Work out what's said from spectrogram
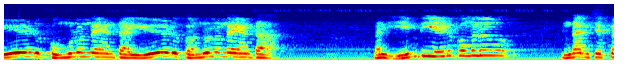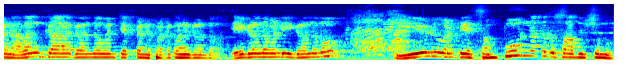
ఏడు కొమ్ములు ఉన్నాయంట ఏడు కన్నులు ఉన్నాయంట మరి ఏంటి ఏడు కొమ్ములు? ఇందాక చెప్పాను అలంకార గ్రంథం అని చెప్పాను ప్రకటన గ్రంథం. ఏ గ్రంథం అండి ఈ గ్రంథము? ఏడు అంటే సంపూర్ణతకు సాదృశ్యము.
